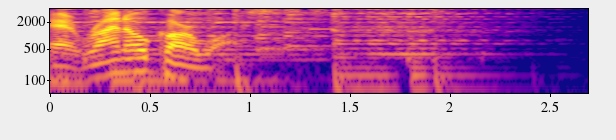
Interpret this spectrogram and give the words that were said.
at Rhino Car Wash.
